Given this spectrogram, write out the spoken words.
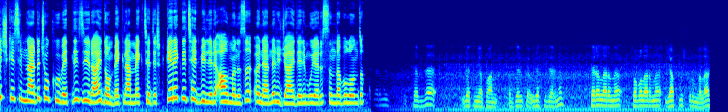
iç kesimlerde çok kuvvetli zirai don beklenmektedir. Gerekli tedbirleri almanızı önemli rica ederim uyarısında bulundu. sebze üretim yapan özellikle üreticilerimiz seralarını, sobalarını yakmış durumdalar.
